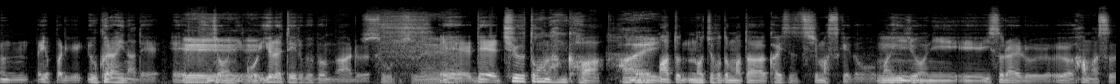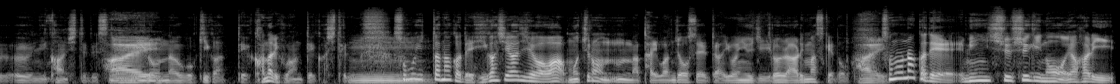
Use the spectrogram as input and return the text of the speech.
うん、やっぱりウクライナで、えー、非常にこう揺れている部分がある、そうですね。えー、で中東なんかは、はい。あと後ほどまた解説しますけど、まあ、非常にイスラエル、ハマスに関してですね、はい、いろんな動きがあって、かなり不安定化している、そういった中で、東アジアはもちろん、まあ、台湾情勢、台湾有事、いろいろありますけど、はい、その中で民主主義のやはり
